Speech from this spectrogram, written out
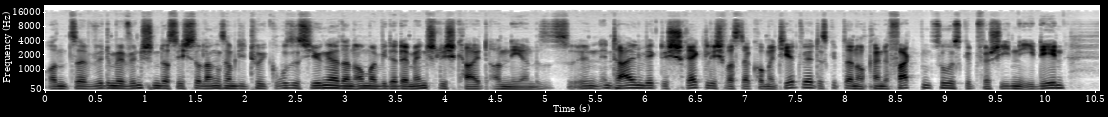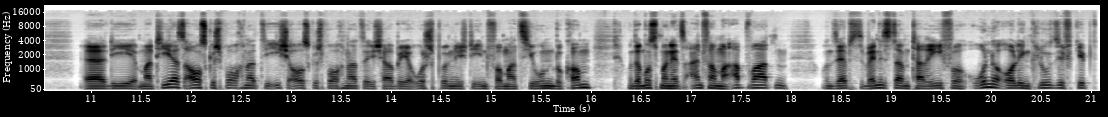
und äh, würde mir wünschen, dass sich so langsam die TUI Cruises Jünger dann auch mal wieder der Menschlichkeit annähern. Das ist in, in Teilen wirklich schrecklich, was da kommentiert wird. Es gibt da noch keine Fakten zu, es gibt verschiedene Ideen äh, die Matthias ausgesprochen hat, die ich ausgesprochen hatte. Ich habe ja ursprünglich die Informationen bekommen und da muss man jetzt einfach mal abwarten. Und selbst wenn es dann Tarife ohne All-Inclusive gibt,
